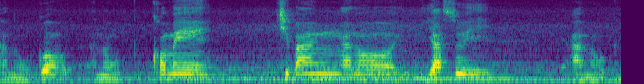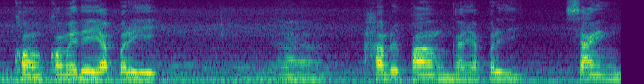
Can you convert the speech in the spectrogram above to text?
あのごあの米一番あの安いあのこ米でやっぱりあ100パウンドがやっぱり 3,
